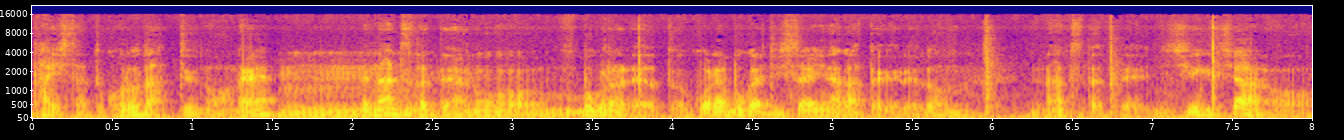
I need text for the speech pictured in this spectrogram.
大したところだっていうのをね、でなんて言ったってあの僕らでだとこれは僕は実際いなかったけれど、なんつったって日劇でしょ？あの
